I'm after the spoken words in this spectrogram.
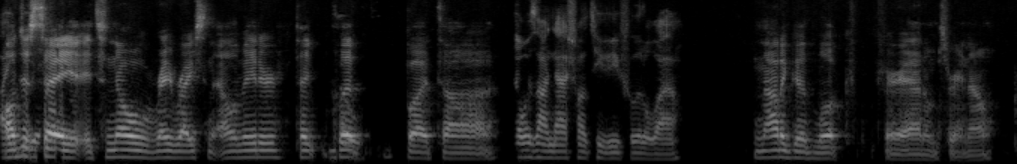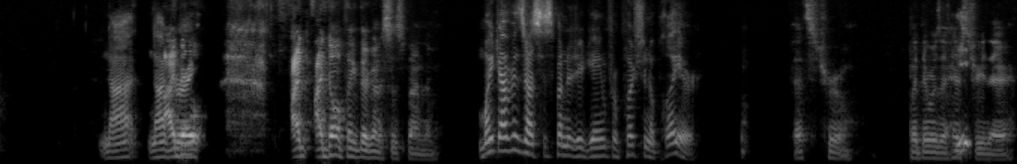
I'll just say it's no Ray Rice in the elevator type clip, but uh that was on national TV for a little while. Not a good look for Adams right now. Not not I great. Don't, I, I don't think they're going to suspend him. Mike Evans got suspended a game for pushing a player. That's true, but there was a history there.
